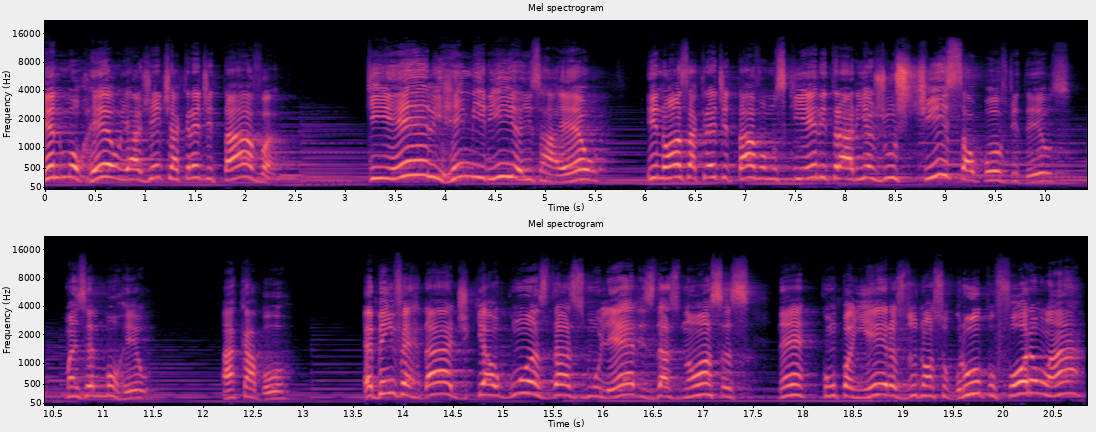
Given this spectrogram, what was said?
Ele morreu e a gente acreditava que ele remiria Israel, e nós acreditávamos que ele traria justiça ao povo de Deus mas ele morreu, acabou. É bem verdade que algumas das mulheres, das nossas né, companheiras do nosso grupo, foram lá,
